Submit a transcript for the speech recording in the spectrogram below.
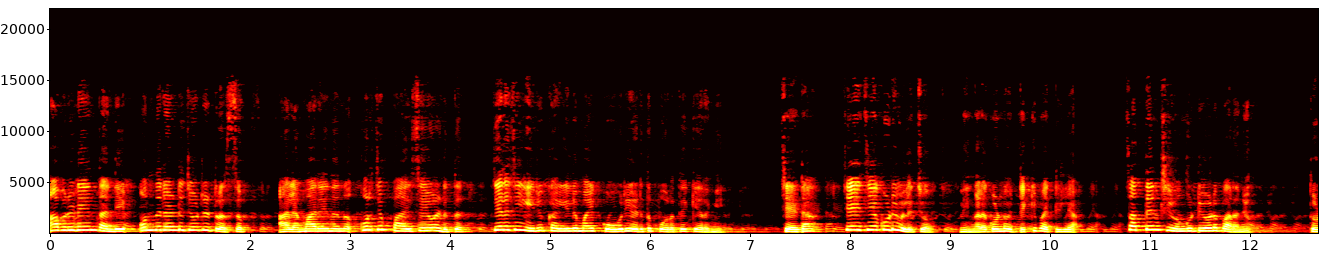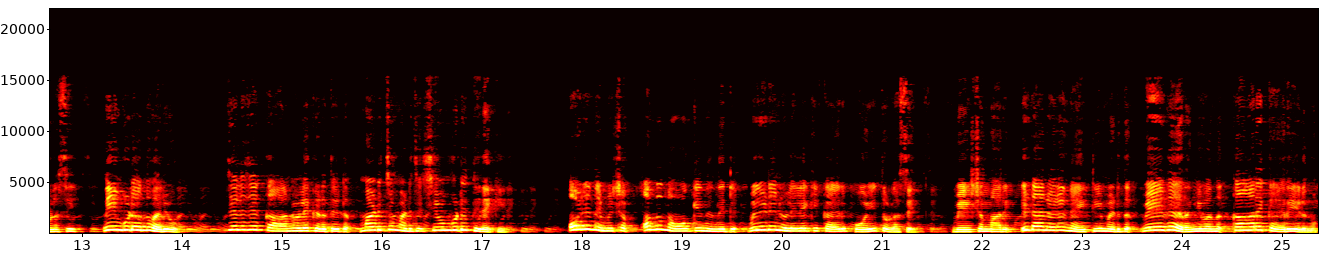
അവരുടെയും തന്റെയും ഒന്ന് രണ്ട് ചോട്ടി ഡ്രസ്സും അലമാരയിൽ നിന്ന് കുറച്ച് പൈസയും എടുത്ത് ജലജ ഇരു കയ്യിലുമായി കോരിയെടുത്ത് പുറത്തേക്ക് ഇറങ്ങി. ചേട്ടാ ചേച്ചിയെ കൂടി വിളിച്ചോ? നിങ്ങളെ കൊണ്ട് ഒറ്റയ്ക്ക് പറ്റില്ല. സത്യൻ ശിവൻകുട്ടിയോട് പറഞ്ഞു. തുളസി നീയും കൂടെ ഒന്ന് വരൂ. ജലജ കാറിനുള്ളിൽ കിടത്തിയിട്ട് മടിച്ച് മടിച്ച് ശിവൻകുട്ടി തിരക്കി. ഒരു നിമിഷം ഒന്ന് നോക്കി നിന്നിട്ട് വീടിനുള്ളിലേക്ക് കയറി പോയി തുളസി. വേഷം മാറി ഇടാൻ ഒരു നൈറ്റിയും എടുത്ത് വേഗം ഇറങ്ങി വന്ന് കാറിൽ കയറിയിരുന്നു.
